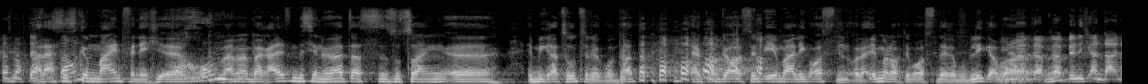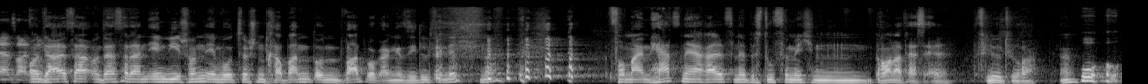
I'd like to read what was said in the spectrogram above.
Was macht der Aber das ist gemein, finde ich. Äh, Weil man bei Ralf ein bisschen hört, dass er sozusagen äh, einen Migrationshintergrund hat. er kommt ja aus dem ehemaligen Osten oder immer noch dem Osten der Republik. Aber, Moment, da, da bin ich an deiner Seite. und, da ist er, und da ist er dann irgendwie schon irgendwo zwischen Trabant und Wartburg angesiedelt, finde ich. Ne? Von meinem Herzen her, Ralf, ne, bist du für mich ein 300 SL, Flügeltürer. Ne? Oh, oh.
